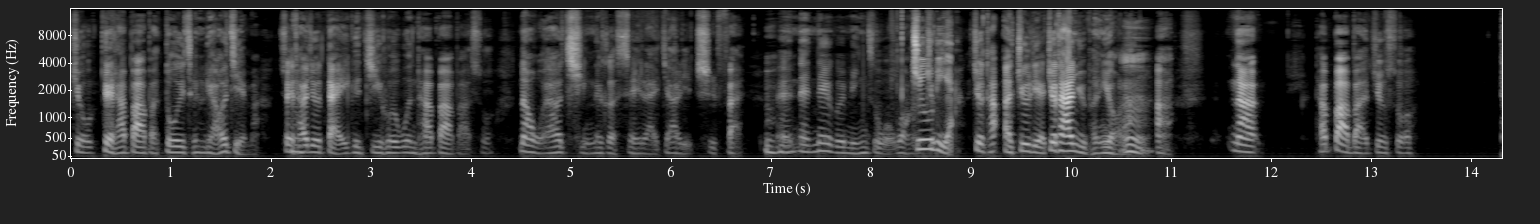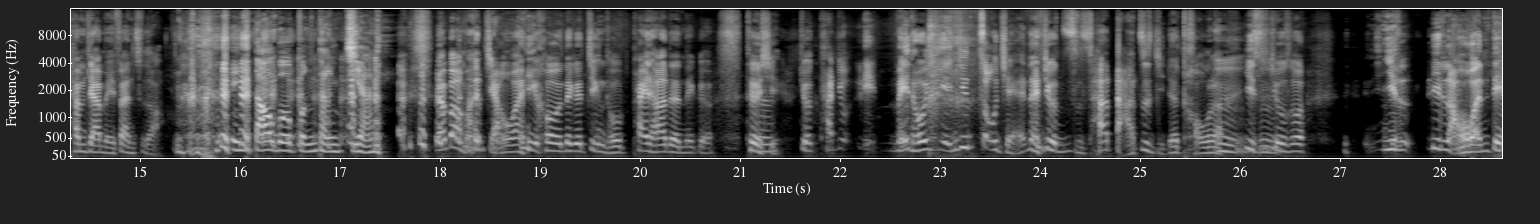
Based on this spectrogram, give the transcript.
就对他爸爸多一层了解嘛，所以他就逮一个机会问他爸爸说：“那我要请那个谁来家里吃饭？”哎，那那个名字我忘了，Julia，就他啊，Julia，就他女朋友了。嗯啊，那他爸爸就说他们家没饭吃啊，因刀不崩当家。然后爸爸讲完以后，那个镜头拍他的那个特写，就他就眉头眼睛皱起来，那就只差打自己的头了，意思就是说你你老顽童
